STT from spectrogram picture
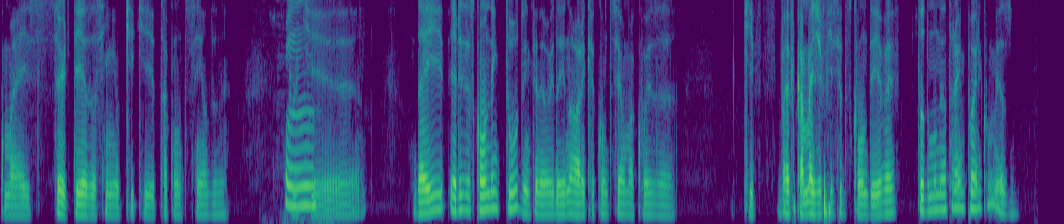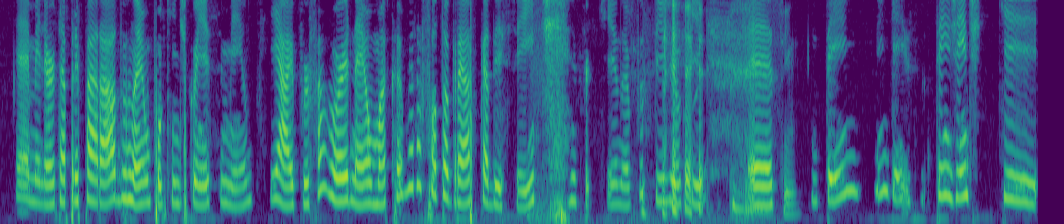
com mais certeza assim o que que tá acontecendo, né? Sim. Porque daí eles escondem tudo, entendeu? E daí na hora que acontecer uma coisa que vai ficar mais difícil de esconder, vai todo mundo entrar em pânico mesmo. É melhor estar tá preparado, né? Um pouquinho de conhecimento. E ai, por favor, né? Uma câmera fotográfica decente, porque não é possível que. É, Sim. Tem ninguém. Tem gente que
